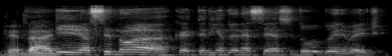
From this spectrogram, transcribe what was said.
Verdade. E assinou a carteirinha do INSS do, do N-Wade.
